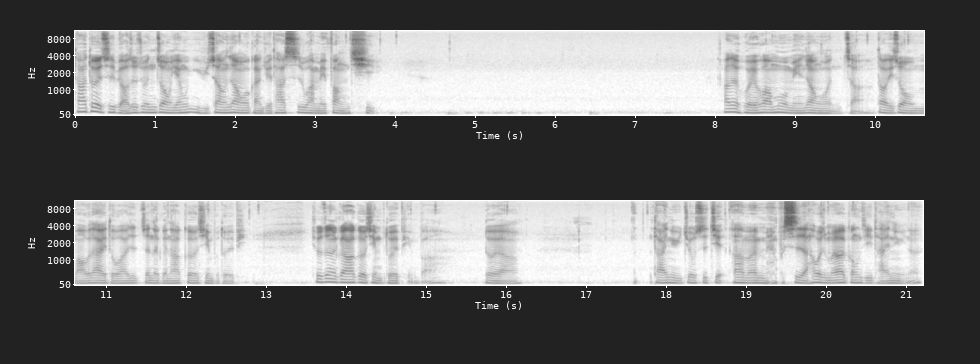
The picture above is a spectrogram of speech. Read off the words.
他对此表示尊重，言语上让我感觉他似乎还没放弃。他的回话莫名让我很炸，到底是我毛太多，还是真的跟他个性不对频？就真的跟他个性不对频吧？对啊，台女就是贱啊！没没不是啊，为什么要攻击台女呢？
